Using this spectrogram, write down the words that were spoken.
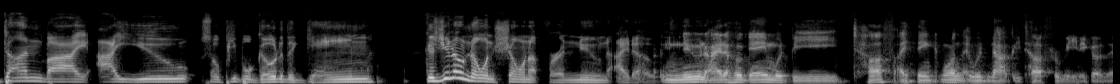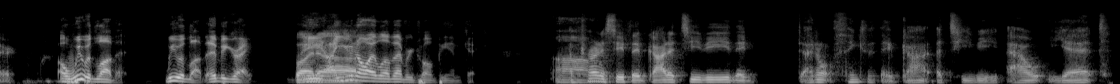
done by IU so people go to the game? Because you know, no one's showing up for a noon Idaho game. Noon Idaho game would be tough. I think one that would not be tough for me to go there. Oh, we would love it. We would love it. It'd be great. But I- uh, you know, I love every 12 p.m. kick. I'm trying to see if they've got a TV. They, I don't think that they've got a TV out yet.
